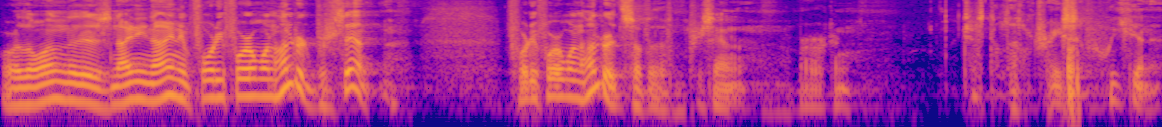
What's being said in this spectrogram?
or the one that is 99 and 44 100 percent, 44 one hundredths of a percent American? Just a little trace of wheat in it.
